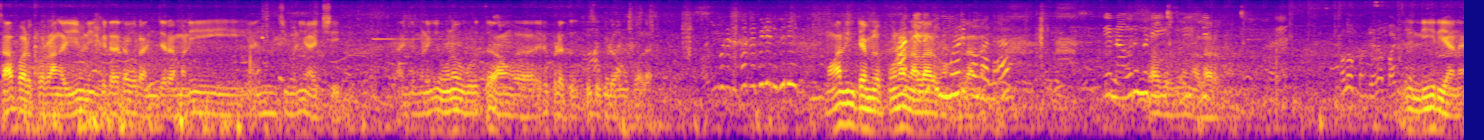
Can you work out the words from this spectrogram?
சாப்பாடு போடுறாங்க. ஈவினிங் கிட்டத்தட்ட ஒரு அஞ்சரை மணி அஞ்சு மணி ஆயிடுச்சு. அஞ்சு மணிக்கு உணவு கொடுத்து அவங்க இருப்பிடத்துக்கு கூட்டு போயிடுவாங்க போல். மார்னிங் டைமில் போனால் நல்லாயிருக்கும் எல்லாமே. நல்லாயிருக்கும். இது நீர் யானை.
